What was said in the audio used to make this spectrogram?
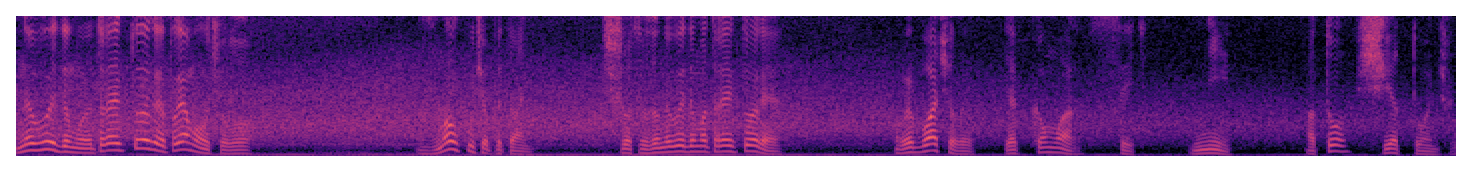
невидимою траєкторією прямо у чоло. Знов куча питань. Що це за невидима траєкторія? Ви бачили, як комар сить? Ні. А то ще тоньше.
